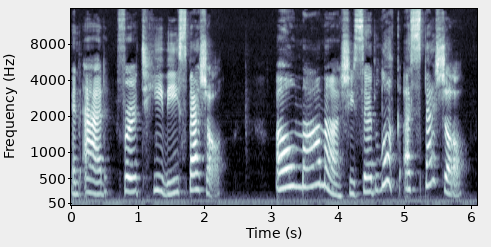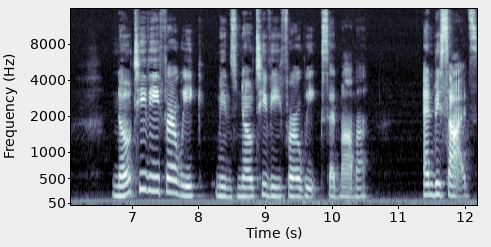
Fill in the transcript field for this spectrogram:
an ad for a TV special. Oh, Mama, she said, look, a special. No TV for a week means no TV for a week, said Mama. And besides,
